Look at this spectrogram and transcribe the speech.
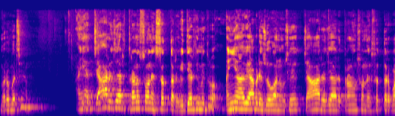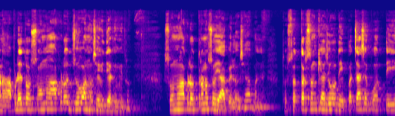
બરોબર છે? અહીંયા ચાર હજાર ત્રણસો ને સત્તર. વિદ્યાર્થી મિત્રો, અહીંયા હવે આપણે જોવાનું છે ચાર હજાર ત્રણસો ને સત્તર, પણ આપણે તો સોનો આંકડો જ જોવાનો છે વિદ્યાર્થી મિત્રો. સોનો આંકડો ત્રણસો એ આપેલો છે આપણને. તો સત્તર સંખ્યા જોવો તો એ પચાસે પહોંચતી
